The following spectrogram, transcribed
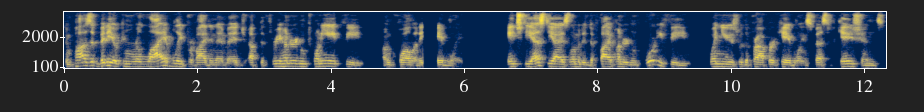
Composite video can reliably provide an image up to 328 feet on quality cabling. HDSDI is limited to 540 feet when used with the proper cabling specifications.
